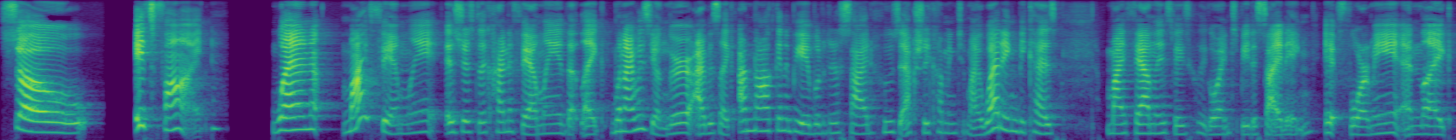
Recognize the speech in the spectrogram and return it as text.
So it's fine. When my family is just the kind of family that, like, when I was younger, I was like, I'm not going to be able to decide who's actually coming to my wedding because my family is basically going to be deciding it for me and, like,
